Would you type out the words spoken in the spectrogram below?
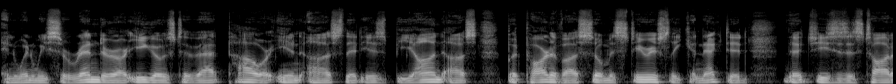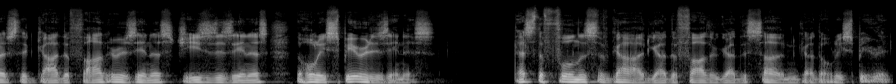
And when we surrender our egos to that power in us that is beyond us, but part of us, so mysteriously connected that Jesus has taught us that God the Father is in us, Jesus is in us, the Holy Spirit is in us. That's the fullness of God God the Father, God the Son, God the Holy Spirit.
